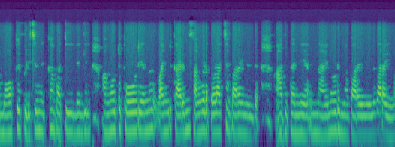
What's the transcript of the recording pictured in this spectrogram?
മോക്ക് പിടിച്ചു നിൽക്കാൻ പറ്റിയില്ലെങ്കിൽ അങ്ങോട്ട് പോരെന്ന് ഭയങ്കര കരഞ്ഞ് സങ്കടത്തോടെ അച്ഛൻ പറയുന്നുണ്ട്. അത് തന്നെ നയനോട് ഞാൻ പറയുന്നു എന്ന് പറയുക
